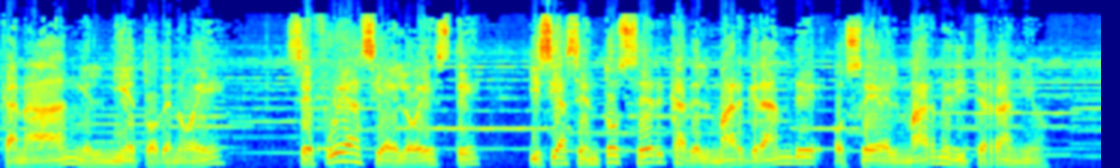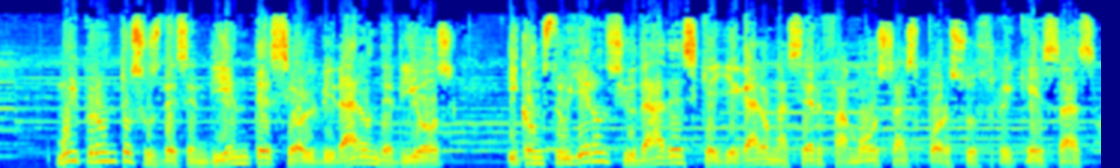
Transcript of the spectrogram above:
Canaán, el nieto de Noé, se fue hacia el oeste y se asentó cerca del mar grande, o sea, el mar Mediterráneo. Muy pronto sus descendientes se olvidaron de Dios y construyeron ciudades que llegaron a ser famosas por sus riquezas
